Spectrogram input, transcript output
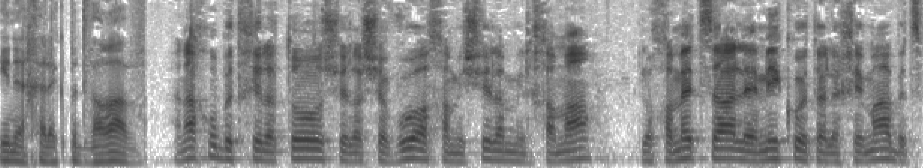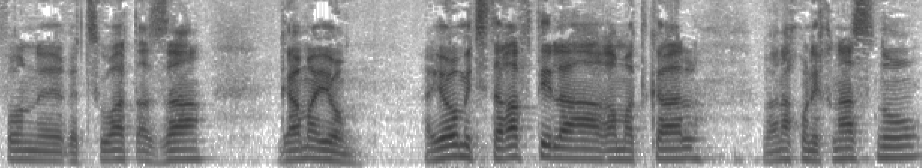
הנה חלק מדבריו. אנחנו בתחילתו של השבוע החמישי למלחמה. לוחמי צה"ל העמיקו את הלחימה בצפון רצועת עזה גם היום. היום הצטרפתי לרמטכ"ל ואנחנו נכנסנו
